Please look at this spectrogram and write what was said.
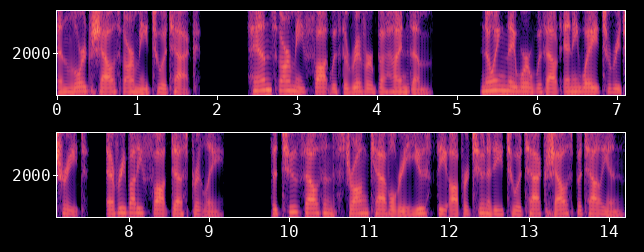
and Lord Zhao's army to attack. Han's army fought with the river behind them. Knowing they were without any way to retreat, everybody fought desperately. The 2,000-strong cavalry used the opportunity to attack Zhao's battalion.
